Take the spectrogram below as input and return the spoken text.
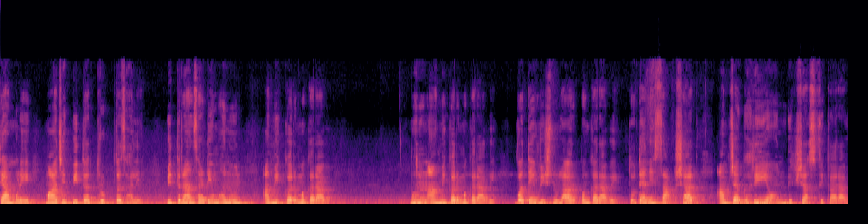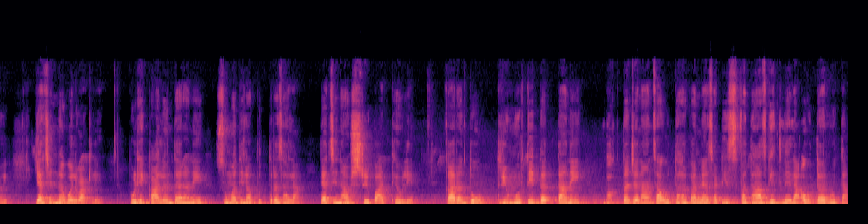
त्यामुळे माझे पितर तृप्त झाले. पितरांसाठी म्हणून आम्ही कर्म करावे. म्हणून आम्ही कर्म करावे व ते विष्णूला अर्पण करावे. तो त्याने साक्षात आमच्या घरी येऊन भिक्षा स्वीकारावी याचे नवल वाटले. पुढे कालांतराने सुमतीला पुत्र झाला. त्याचे नाव श्रीपाद ठेवले. कारण तो त्रिमूर्ती दत्ताने भक्तजनांचा उद्धार करण्यासाठी स्वतःच घेतलेला अवतार होता.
